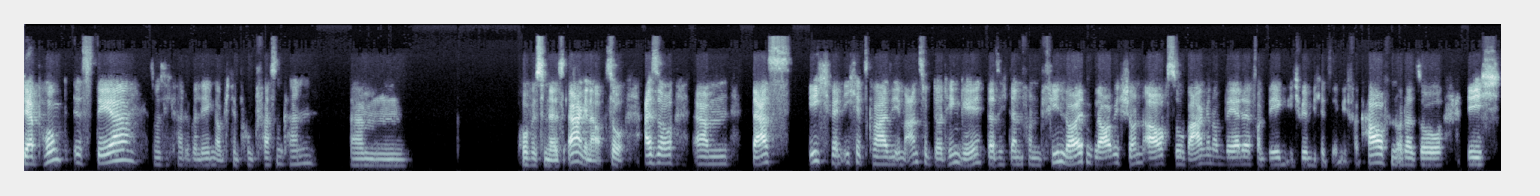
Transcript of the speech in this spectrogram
der Punkt ist der, jetzt muss ich gerade überlegen, ob ich den Punkt fassen kann. Ähm, Professionelles. Ah, genau. So. Also, ähm, dass ich, wenn ich jetzt quasi im Anzug dorthin gehe, dass ich dann von vielen Leuten, glaube ich, schon auch so wahrgenommen werde, von wegen, ich will mich jetzt irgendwie verkaufen oder so. Ich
